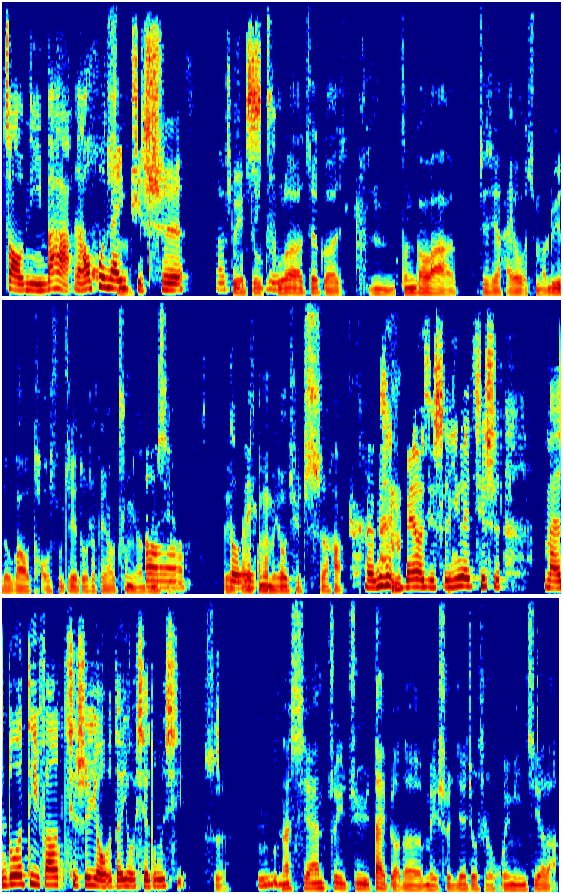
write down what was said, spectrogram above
枣泥吧，然后混在一，起吃。还有什么对，就除？了这个，嗯，增糕啊，这些还有什么绿豆糕、桃酥，这些都是非常出名的东西。啊，对，他们没有去吃哈。对，没有，去吃，因为其实蛮多地方其实有的有些东西，是。嗯那西安最具代表的美食街就是回民街了，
